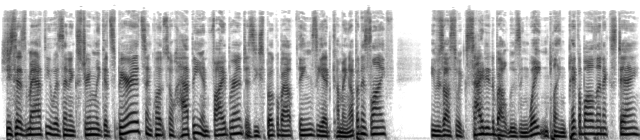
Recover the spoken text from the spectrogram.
She says Matthew was in extremely good spirits and, quote, so happy and vibrant as he spoke about things he had coming up in his life. He was also excited about losing weight and playing pickleball the next day.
